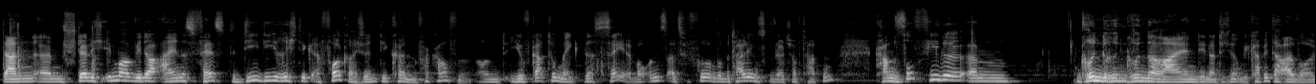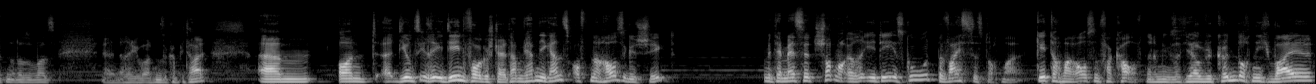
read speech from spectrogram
dann ähm, stelle ich immer wieder eines fest, die, die richtig erfolgreich sind, die können verkaufen. Und you've got to make the sale. Bei uns, als wir früher unsere Beteiligungsgesellschaft hatten, kamen so viele ähm, Gründerinnen, Gründer rein, die natürlich irgendwie Kapital wollten oder sowas. In der Regel wollten sie Kapital. Ähm, und äh, die uns ihre Ideen vorgestellt haben. Wir haben die ganz oft nach Hause geschickt mit der Message, schaut mal, eure Idee ist gut, beweist es doch mal. Geht doch mal raus und verkauft. Dann haben die gesagt, ja, wir können doch nicht, weil,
